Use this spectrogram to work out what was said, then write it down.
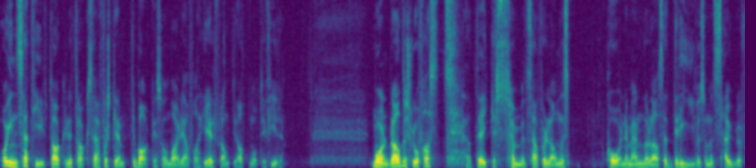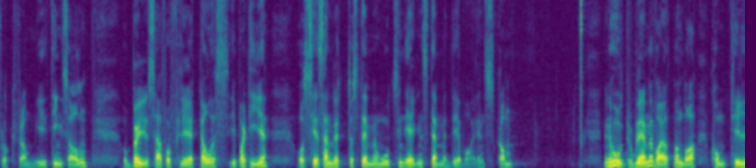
Og initiativtakerne trakk seg forskremt tilbake. Sånn var det iallfall helt fram til 1884. Morgenbladet slo fast at det ikke sømmet seg for landets kårne menn å la seg drive som en saueflokk fram i tingsalen og bøye seg for flertallet i partiet og se seg nødt til å stemme mot sin egen stemme, det var en skam. Men hovedproblemet var at man da kom til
